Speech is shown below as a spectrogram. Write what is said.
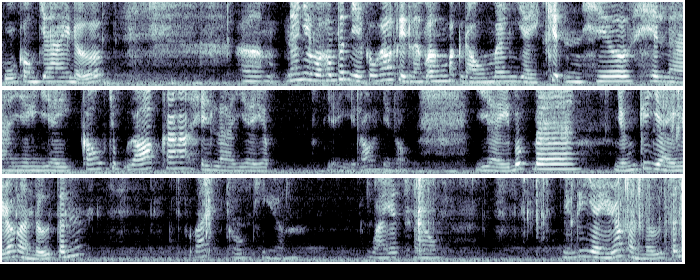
của con trai nữa. À, nếu như mà không thích giày cao gót thì làm ơn bắt đầu mang giày kitten heels hay là giày giày có chút gót á hay là giày giày gì đó gì đó giày búp bê những cái giày rất là nữ tính. Black Tokyo YSL những cái giày rất là nữ tính.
